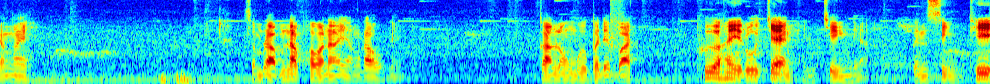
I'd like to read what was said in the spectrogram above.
ยังไงสำหรับนักภาวนาอย่างเราเนี่ยการลงมือปฏิบัติเพื่อให้รู้แจ้งเห็นจริงเนี่ยเป็นสิ่งที่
